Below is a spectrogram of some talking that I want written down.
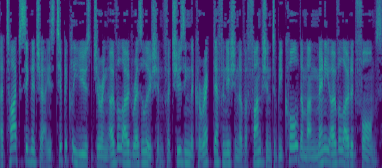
A type signature is typically used during overload resolution for choosing the correct definition of a function to be called among many overloaded forms.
